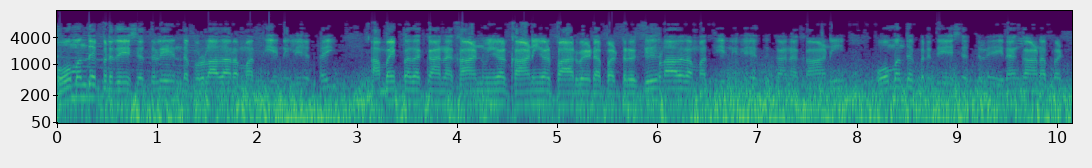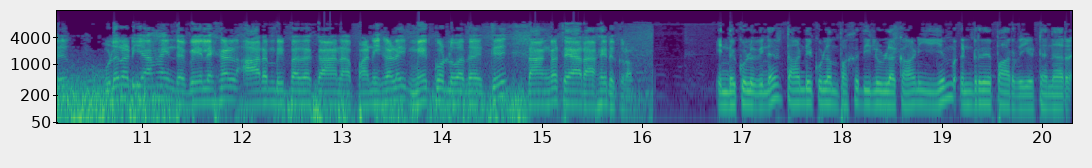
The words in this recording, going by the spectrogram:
ஓமந்தை பிரதேசத்திலே இந்த பொருளாதார மத்திய நிலையத்தை அமைப்பதற்கான காணிகள் காணிகள் பார்வையிடப்பட்டிருக்கு. பொருளாதார மத்திய நிலையத்துக்கான காணி ஓமந்த பிரதேசத்திலே இனங்காணப்பட்டு உடனடியாக இந்த வேலைகள் ஆரம்பிப்பதற்கான பணிகளை மேற்கொள்வதற்கு நாங்கள் தயாராக இருக்கிறோம். இந்த குழுவினர் தாண்டிக்குளம் பகுதியில் உள்ள காணியையும் இன்று பார்வையிட்டனர்.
